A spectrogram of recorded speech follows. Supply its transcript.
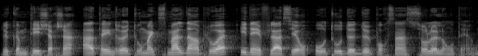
Le comité cherchant à atteindre un taux maximal d'emploi et d'inflation au taux de 2% sur le long terme.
